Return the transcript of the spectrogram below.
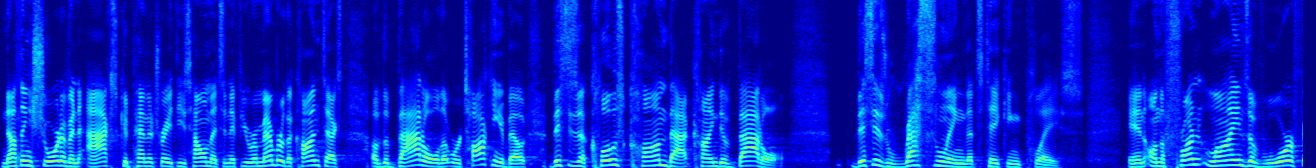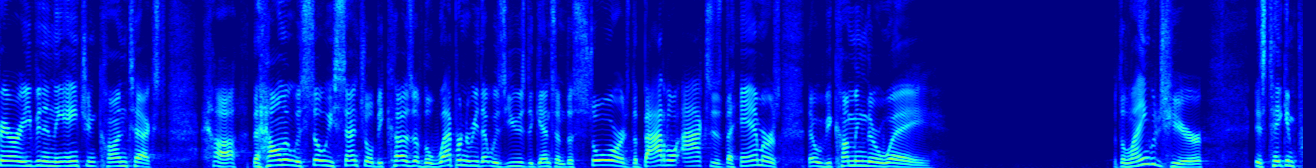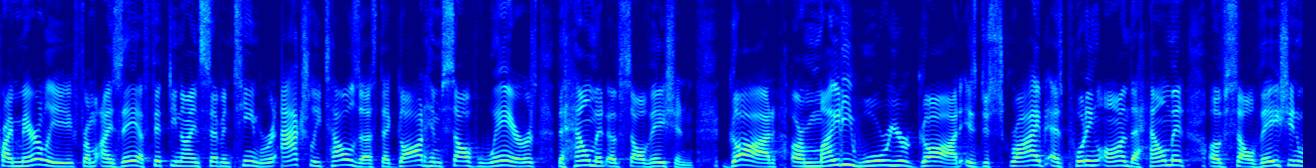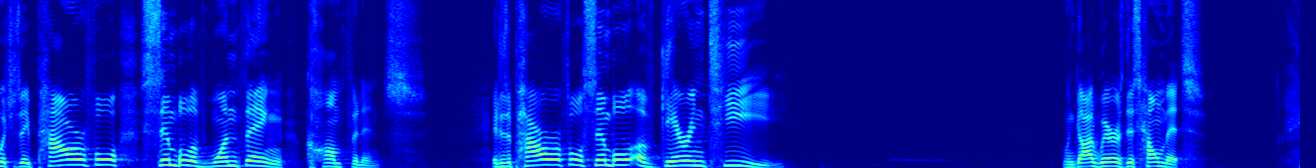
Nothing short of an axe could penetrate these helmets. And if you remember the context of the battle that we're talking about, this is a close combat kind of battle. This is wrestling that's taking place. And on the front lines of warfare, even in the ancient context, uh, the helmet was so essential because of the weaponry that was used against them the swords, the battle axes, the hammers that would be coming their way. But the language here is taken primarily from Isaiah 59 17, where it actually tells us that God Himself wears the helmet of salvation. God, our mighty warrior God, is described as putting on the helmet of salvation, which is a powerful symbol of one thing confidence. It is a powerful symbol of guarantee. When God wears this helmet,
